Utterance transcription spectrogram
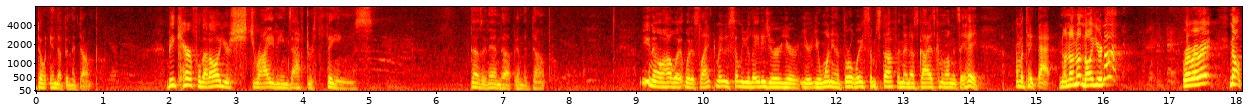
don't end up in the dump. Be careful that all your strivings after things doesn't end up in the dump. You know how what it's like. Maybe some of you ladies, you're, you're, you're, you're wanting to throw away some stuff, and then us guys come along and say, hey, I'm going to take that. No, no, no, no, you're not. Right, right, right? No,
